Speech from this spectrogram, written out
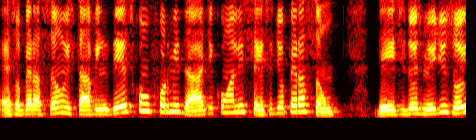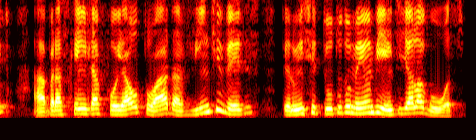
essa operação estava em desconformidade conformidade com a licença de operação. Desde 2018, a Braskem já foi autuada 20 vezes pelo Instituto do Meio Ambiente de Alagoas.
